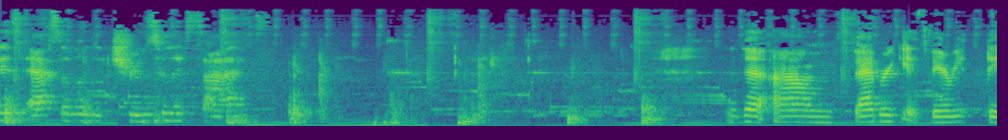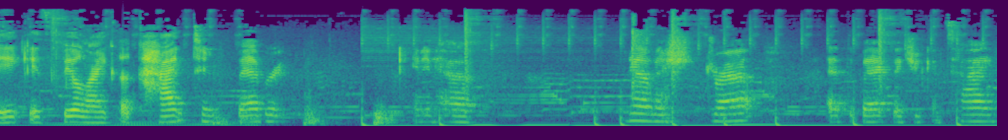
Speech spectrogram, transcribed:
It is absolutely true to its size. The um, fabric is very thick. It feels like a cotton fabric. And it have, it have a strap at the back that you can tie.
